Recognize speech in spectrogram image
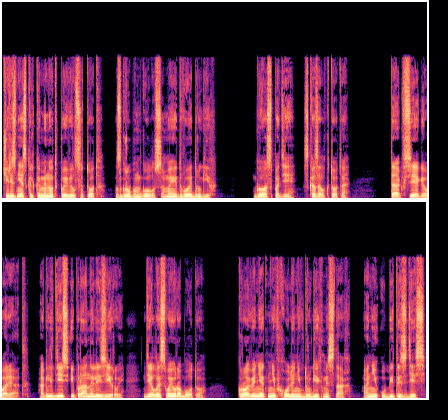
Через несколько минут появился тот, с грубым голосом, и двое других. «Господи!» — сказал кто-то. «Так все говорят. Оглядись и проанализируй. Делай свою работу. Крови нет ни в холле, ни в других местах. Они убиты здесь.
